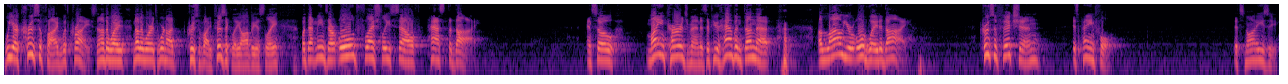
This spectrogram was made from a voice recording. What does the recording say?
we are crucified with Christ. In other, way, in other words, we're not crucified physically, obviously, but that means our old fleshly self has to die. And so my encouragement is if you haven't done that, allow your old way to die. Crucifixion is painful. It's not easy.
